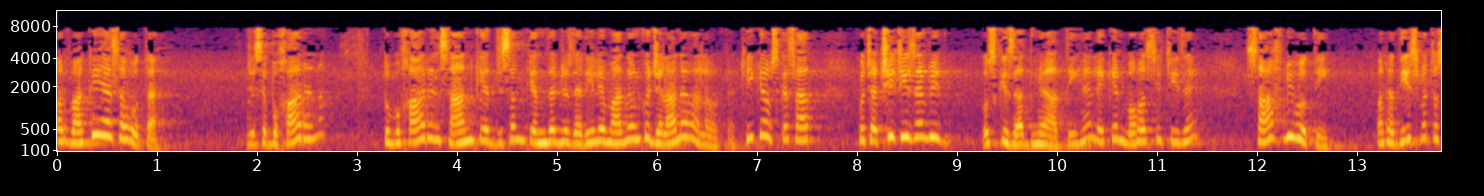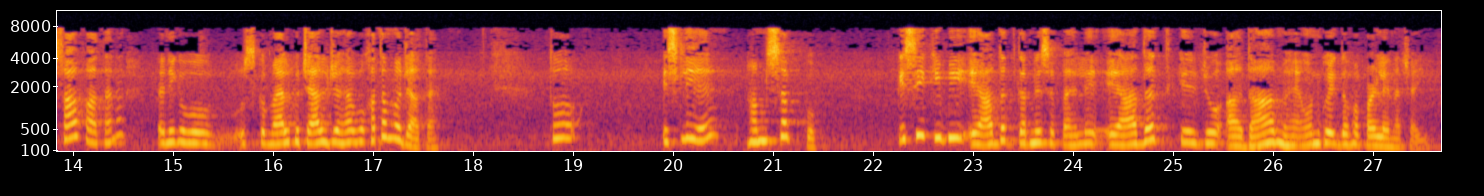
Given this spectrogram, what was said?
اور واقعی ایسا ہوتا ہے۔ جیسے بخار ہے نا، تو بخار انسان کے جسم کے اندر جو زہریلے مادے ان کو جلانے والا ہوتا ہے۔ ٹھیک ہے، اس کے ساتھ کچھ اچھی چیزیں بھی اس کی زد میں آتی ہیں، لیکن بہت سی چیزیں صاف بھی ہوتی ہیں۔ اور حدیث میں تو صاف آتا ہے نا یعنی کہ وہ اس کو میل کچیل جو ہے وہ ختم ہو جاتا ہے۔ تو اس لیے ہم سب کو کسی کی بھی عیادت کرنے سے پہلے عیادت کے جو آداب ہیں، ان کو ایک دفعہ پڑھ لینا چاہیے۔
